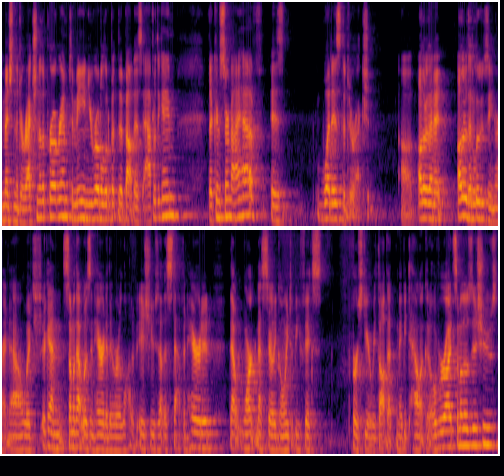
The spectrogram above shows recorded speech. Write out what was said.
you mentioned the direction of the program to me, and you wrote a little bit about this after the game. The concern I have is what is the direction, uh, other than it, other than losing right now. Which again, some of that was inherited. There were a lot of issues that the staff inherited that weren't necessarily going to be fixed first year. We thought that maybe talent could override some of those issues,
